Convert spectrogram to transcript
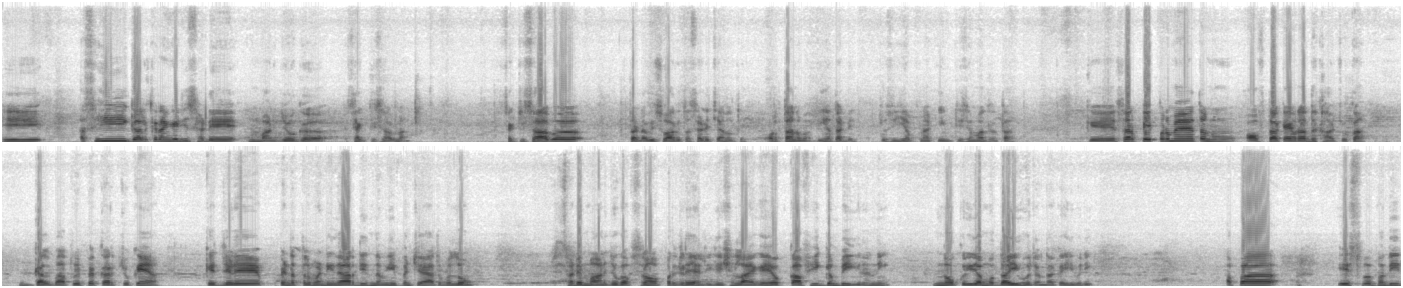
ਇਹ ਅਸੀਂ ਗੱਲ ਕਰਾਂਗੇ ਜੀ ਸਾਡੇ ਮਨਯੋਗ ਸੈਕਟਰੀ ਸਾਹਿਬ ਨਾਲ। ਸੈਕਟਰੀ ਸਾਹਿਬ, ਤੁਹਾਡਾ ਵੀ ਸਵਾਗਤ ਹੈ ਸਾਡੇ ਚੈਨਲ ਤੇ ਔਰ ਧੰਨਵਾਦੀ ਹਾਂ ਤੁਹਾਡੇ। ਤੁਸੀਂ ਆਪਣਾ ਕੀਮਤੀ ਸਮਾਂ ਦਿੱਤਾ ਕਿ ਸਰ, ਪੇਪਰ ਮੈਂ ਤੁਹਾਨੂੰ ਆਫ ਦਾ ਕੈਮਰਾ ਦਿਖਾ ਚੁੱਕਾ। ਗੱਲਬਾਤ ਪੇਪਰ ਕਰ ਚੁੱਕੇ ਹਾਂ ਕਿ ਜਿਹੜੇ ਪਿੰਡ ਤਲਵੰਡੀਨਾਰ ਦੀ ਨਵੀਂ ਪੰਚਾਇਤ ਵੱਲੋਂ ਸਾਡੇ ਮਾਨਯੋਗ ਅਫਸਰਾਂ ਉੱਪਰ ਜਿਹੜੇ ਐਲੀਗੇਸ਼ਨ ਲਾਏ ਗਏ ਉਹ ਕਾਫੀ ਗੰਭੀਰ ਨਹੀਂ, ਨੌਕਰੀ ਦਾ ਮੁੱਦਾ ਹੀ ਹੋ ਜਾਂਦਾ ਕਈ ਵਾਰੀ। ਆਪਾਂ ਇਸ ਸੰਬੰਧੀ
